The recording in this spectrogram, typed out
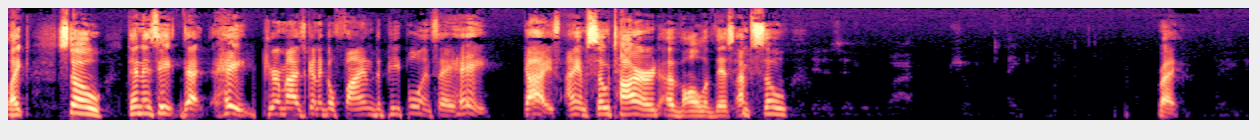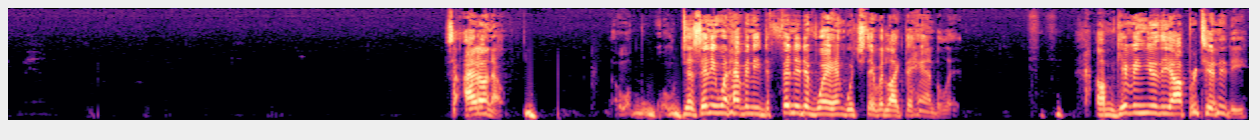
like, so then is he that, hey, Jeremiah's going to go find the people and say, hey, Guys, I am so tired of all of this. I'm so. Right. So I don't know. Does anyone have any definitive way in which they would like to handle it? I'm giving you the opportunity.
